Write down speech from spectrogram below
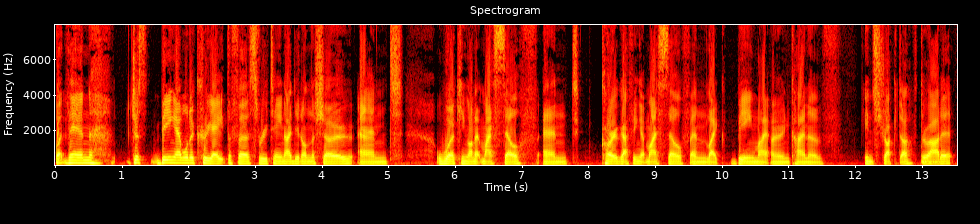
but then just being able to create the first routine I did on the show and working on it myself and choreographing it myself and like being my own kind of instructor throughout mm-hmm. it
